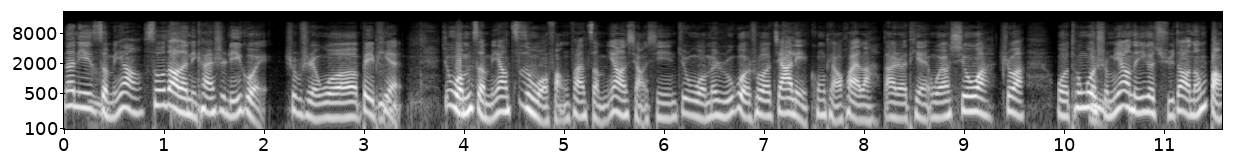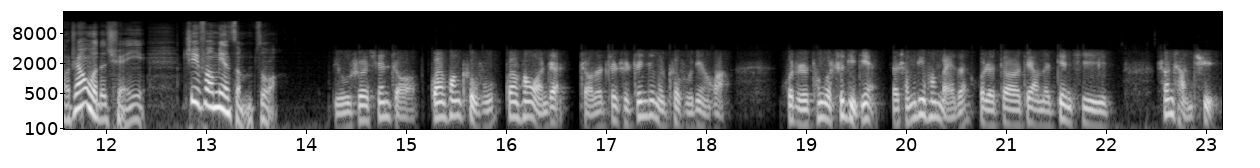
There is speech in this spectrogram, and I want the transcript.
那你怎么样搜到的？你看是李鬼，是不是？我被骗，就我们怎么样自我防范？怎么样小心？就我们如果说家里空调坏了，大热天我要修啊，是吧？我通过什么样的一个渠道能保障我的权益？这方面怎么做？比如说，先找官方客服、官方网站，找到这是真正的客服电话，或者是通过实体店，在什么地方买的，或者到这样的电器商场去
